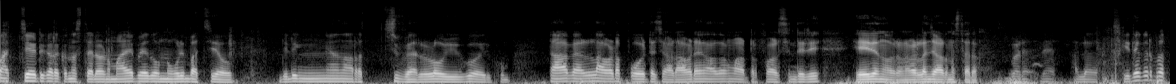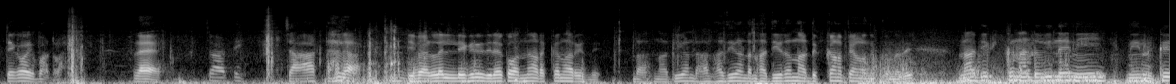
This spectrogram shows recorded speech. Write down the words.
പച്ചയായിട്ട് കിടക്കുന്ന സ്ഥലമാണ്. മഴ പെയ്ത് ഒന്നുകൂടി പച്ചയാവും. ഇതിലിങ്ങനെ നിറച്ച് വെള്ളം ഒഴുകുമായിരിക്കും ആ വെള്ളം അവിടെ പോയിട്ട് ചാടും. അവിടെ അതാണ് വാട്ടർഫാൾസിന്റെ ഒരു ഏരിയ എന്ന് പറയുന്നത് വെള്ളം ചാടുന്ന സ്ഥലം. ഇവിടെ അല്ലേ? ഇതൊക്കെ ഒരു പ്രത്യേക വൈബാട്ടോ അല്ലേ? ചാട്ടി. ചാട്ടല. ഈ വെള്ളം ഇല്ലെങ്കിൽ ഇതിലൊക്കെ വന്ന് നടക്കുന്ന അറിയുന്നത് നദി കണ്ട നദി കണ്ട നദിയുടെ നടുക്കാണ് ഇപ്പൊ ഞങ്ങൾ നിൽക്കുന്നത് നദിക്ക് നടുവിലെ നീ നിനക്ക്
